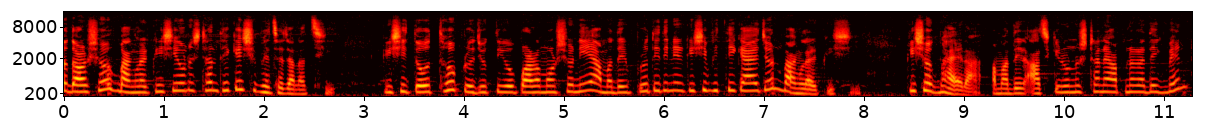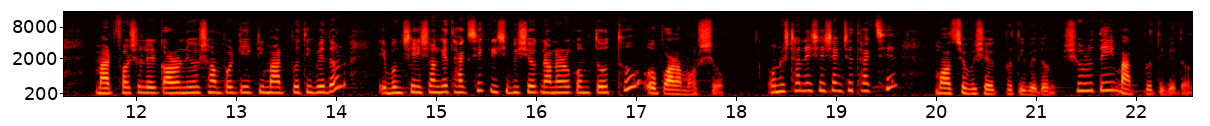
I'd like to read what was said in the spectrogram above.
সুপ্রিয় দর্শক, বাংলার কৃষি অনুষ্ঠান থেকে শুভেচ্ছা জানাচ্ছি। কৃষি তথ্য, প্রযুক্তি ও পরামর্শ নিয়ে আমাদের প্রতিদিনের কৃষিভিত্তিক আয়োজন বাংলার কৃষি। কৃষক ভাইয়েরা, আমাদের আজকের অনুষ্ঠানে আপনারা দেখবেন, মাঠ ফসলের করণীয় সম্পর্কে একটি মাঠ প্রতিবেদন এবং সেই সঙ্গে থাকছে কৃষি বিষয়ক নানা রকম তথ্য ও পরামর্শ। অনুষ্ঠানের শেষাংশে থাকছে মৎস্য বিষয়ক প্রতিবেদন, শুরুতেই মাঠ প্রতিবেদন।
